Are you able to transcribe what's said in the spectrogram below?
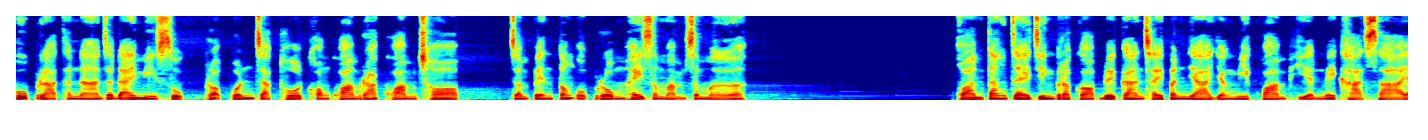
ผู้ปรารถนาจะได้มีสุข เพราะพ้นจากโทษของความรักความชอบจำเป็นต้องอบรมให้สม่ำเสมอ ความตั้งใจจริงประกอบด้วยการใช้ปัญญาอย่างมีความเพียรไม่ขาดสาย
